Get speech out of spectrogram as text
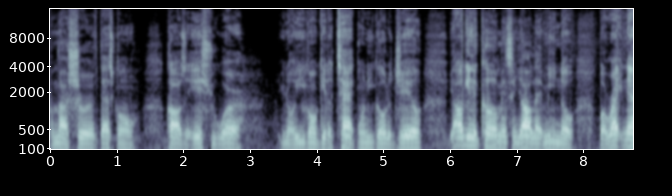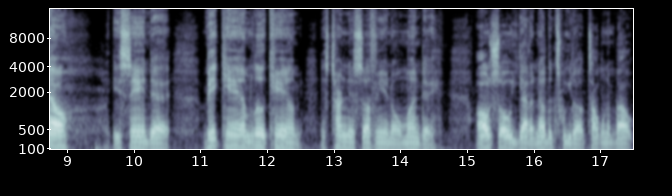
I'm not sure if that's going cause an issue where, you know, he gonna get attacked when he go to jail. Y'all get in the comments and y'all let me know. But right now, it's saying that Big Cam, Lil Cam is turning himself in on Monday. Also, you got another tweet up talking about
